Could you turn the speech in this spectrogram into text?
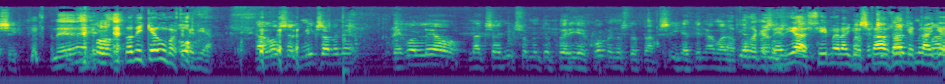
να αγκρέσει. Ναι. Λοιπόν, Το δικαιούμαστε παιδιά. καλώς σας μίξαμε. Εγώ λέω να ξανοίξουμε το περιεχόμενο στο ταψί για την αμαρτία. Αυτό θα να μας κάνουμε. Παιδιά, εξητάζει- σήμερα μας γιορτάζω εξητάζει και με τα παράπονο.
